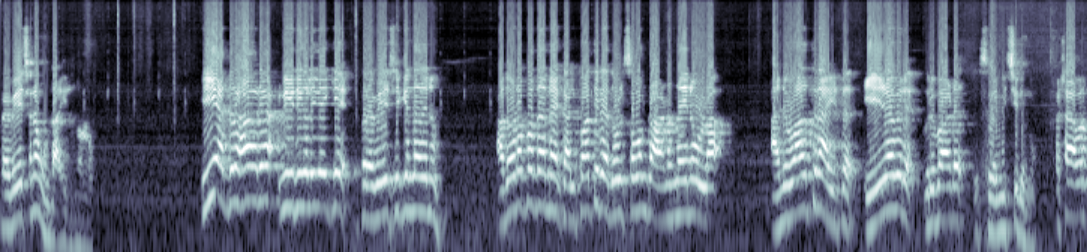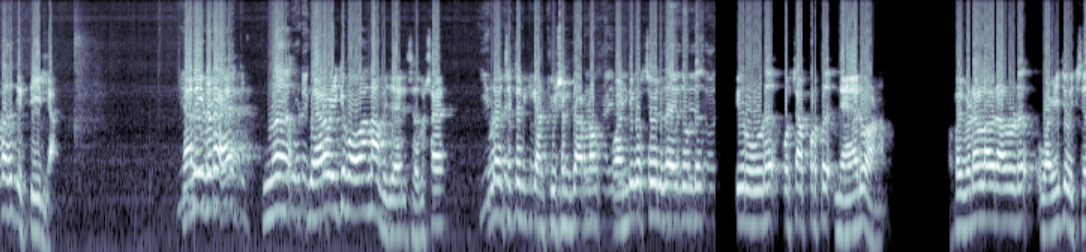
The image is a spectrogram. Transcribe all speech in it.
പ്രവേശനം ഉണ്ടായിരുന്നുള്ളൂ. ഈ അഗ്രഹാര വീതികളിലേക്ക് പ്രവേശിക്കുന്നതിനും അതോടൊപ്പം തന്നെ കൽപ്പാത്തി രഥോത്സവം കാണുന്നതിനുമുള്ള അനുവാദത്തിനായിട്ട് ഈഴവര് ഒരുപാട് ശ്രമിച്ചിരുന്നു. പക്ഷെ അവർക്കത് കിട്ടിയില്ല. ഞാൻ ഇവിടെ ഇന്ന് വേറെ വഴിക്ക് പോകാന്നാ വിചാരിച്ചത്. പക്ഷെ ഇവിടെ വെച്ചിട്ട് എനിക്ക് കൺഫ്യൂഷൻ കാരണം വണ്ടി കുറച്ച് വലുതായതുകൊണ്ട് ഈ റോഡ് കുറച്ച് അപ്പുറത്ത് നേരോ ആണ്. അപ്പൊ ഇവിടെയുള്ള ഒരാളോട് വഴി ചോദിച്ച്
